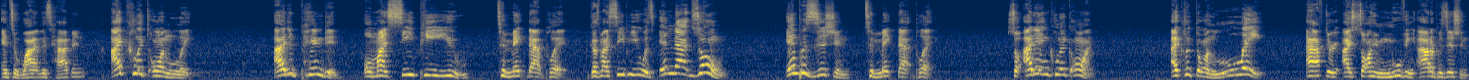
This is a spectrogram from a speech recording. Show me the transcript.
and to why this happened, I clicked on late. I depended on my CPU to make that play because my CPU was in that zone, in position to make that play. So I didn't click on. I clicked on late after I saw him moving out of position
